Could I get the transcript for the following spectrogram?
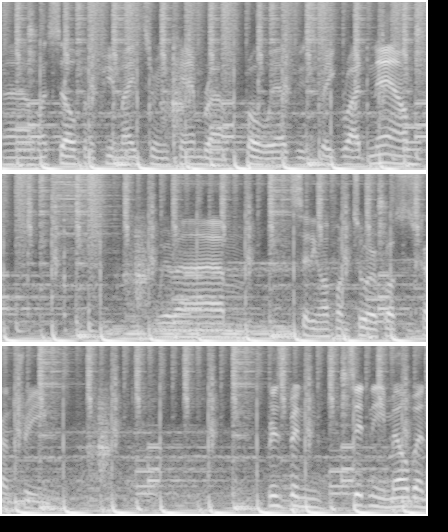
Uh, myself and a few mates are in Canberra, probably as we speak right now. We're um, setting off on tour across this country. Brisbane, Sydney, Melbourne,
